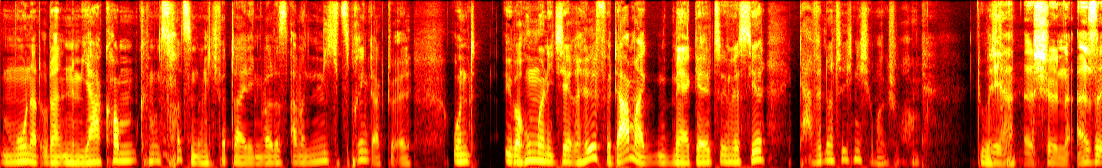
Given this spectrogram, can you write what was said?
einem Monat oder in einem Jahr kommen, können wir uns trotzdem noch nicht verteidigen, weil das aber nichts bringt aktuell. Und über humanitäre Hilfe, da mal mehr Geld zu investieren, da wird natürlich nicht drüber gesprochen. Du bist Ja, dran. äh, schön. Also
